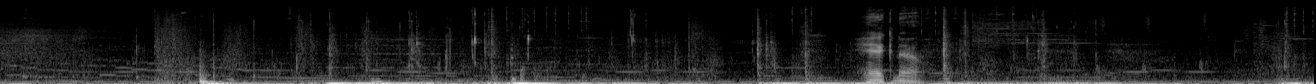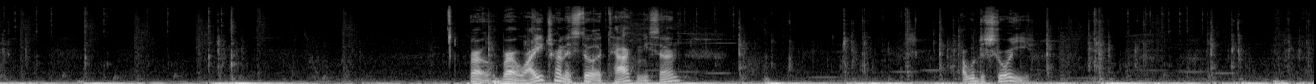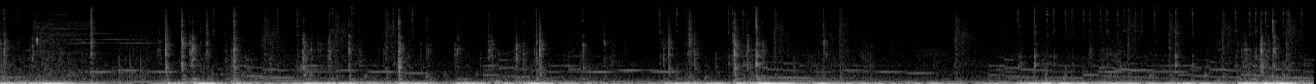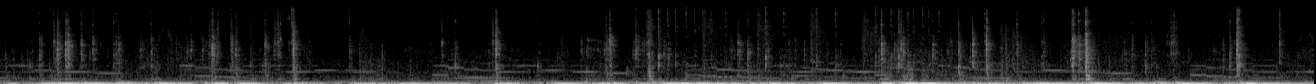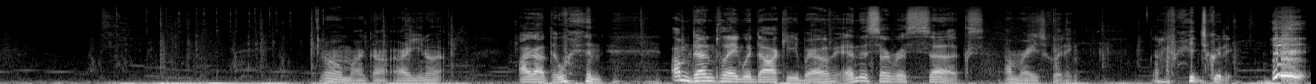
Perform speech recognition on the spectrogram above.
Heck no. Bro, bro, why are you trying to still attack me, son? I will destroy you. Oh my god. Alright, you know what? I got the win. I'm done playing with Daki, bro. And this server sucks. I'm rage quitting. I'm rage quitting.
